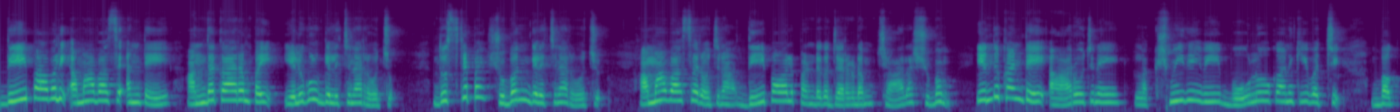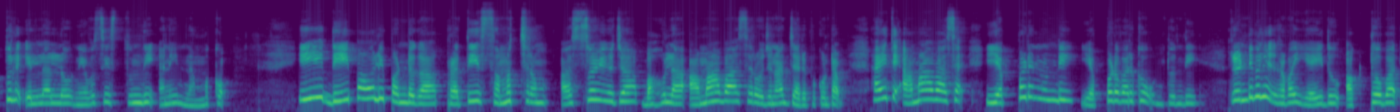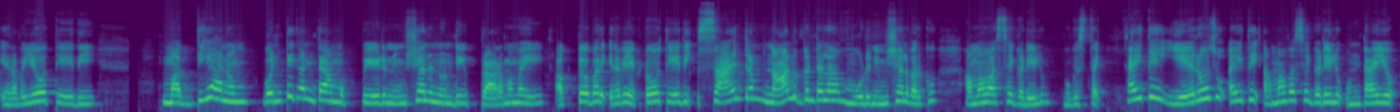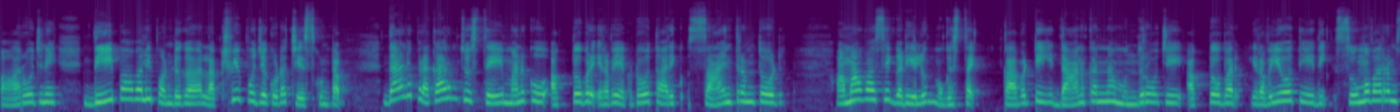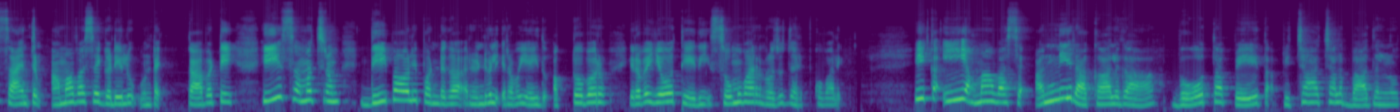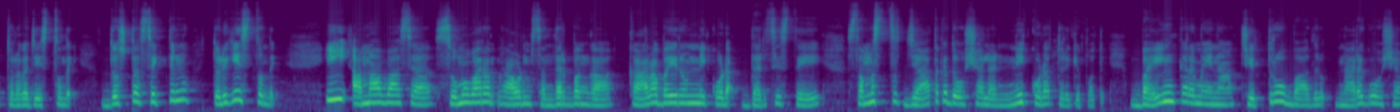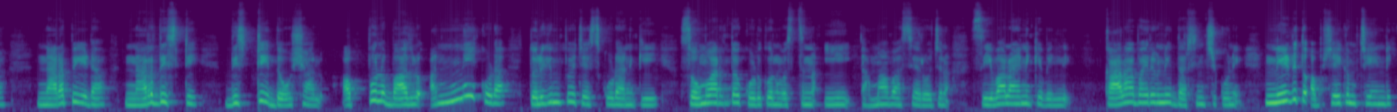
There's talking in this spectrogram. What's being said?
దీపావళి అమావాస్య అంటే అంధకారంపై ఎలుగు గెలిచిన రోజు దుష్టిపై శుభం గెలిచిన రోజు. అమావాస్య రోజున దీపావళి పండుగ జరగడం చాలా శుభం. ఎందుకంటే ఆ రోజునే లక్ష్మీదేవి భూలోకానికి వచ్చి భక్తుల ఇళ్ళల్లో నివసిస్తుంది అని నమ్మకం. ఈ దీపావళి పండుగ ప్రతి సంవత్సరం అశ్వయుజ బహుళ అమావాస్య రోజున జరుపుకుంటాం. అయితే అమావాస్య ఎప్పటి నుండి ఎప్పటి వరకు ఉంటుంది? రెండు వేల ఇరవై ఐదు అక్టోబర్ ఇరవయో తేదీ మధ్యాహ్నం ఒంటి గంట ముప్పై ఏడు నిమిషాల నుండి ప్రారంభమై అక్టోబర్ ఇరవై ఒకటో తేదీ సాయంత్రం నాలుగు గంటల మూడు నిమిషాల వరకు అమావాస్య గడియలు ముగుస్తాయి. అయితే ఏ రోజు అయితే అమావాస్య గడియలు ఉంటాయో ఆ రోజునే దీపావళి పండుగ లక్ష్మీ పూజ కూడా చేసుకుంటాం. దాని ప్రకారం చూస్తే మనకు అక్టోబర్ ఇరవై ఒకటో తారీఖు సాయంత్రంతో అమావాస్య గడియలు ముగుస్తాయి. కాబట్టి దానికన్నా ముందు రోజే అక్టోబర్ ఇరవయో తేదీ సోమవారం సాయంత్రం అమావాస్య గడియలు ఉంటాయి. కాబట్టి ఈ సంవత్సరం దీపావళి పండుగ రెండు వేల ఇరవై ఐదు అక్టోబర్ ఇరవయో తేదీ సోమవారం రోజు జరుపుకోవాలి. ఇక ఈ అమావాస్య అన్ని రకాలుగా భూత పేత పిచాచాల బాధలను తొలగజేస్తుంది. దుష్ట శక్తులను తొలగిస్తుంది. ఈ అమావాస్య సోమవారం రావడం సందర్భంగా కాలభైరవుని కూడా దర్శిస్తే సమస్త జాతక దోషాలన్నీ కూడా తొలగిపోతాయి. భయంకరమైన శత్రు బాధలు నరఘోష నరపీడ నరదిష్టి దిష్టి దోషాలు అప్పుల బాధలు అన్నీ కూడా తొలగింపు చేసుకోవడానికి సోమవారంతో కూడుకొని వస్తున్న ఈ అమావాస్య రోజున శివాలయానికి వెళ్ళి కాలాభైరవుని దర్శించుకుని నీటితో అభిషేకం చేయండి.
